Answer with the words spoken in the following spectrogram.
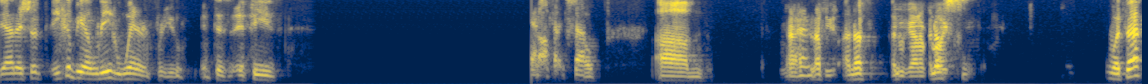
D'Andre Swift, he could be a league winner for you if this if he's that offense. So, um, all right, enough, enough, enough. enough what's that?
